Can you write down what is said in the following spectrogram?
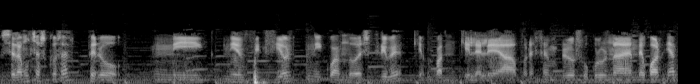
se da muchas cosas, pero ni, ni en ficción ni cuando escribe, que cuando quien le lea, por ejemplo, su columna en The Guardian,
